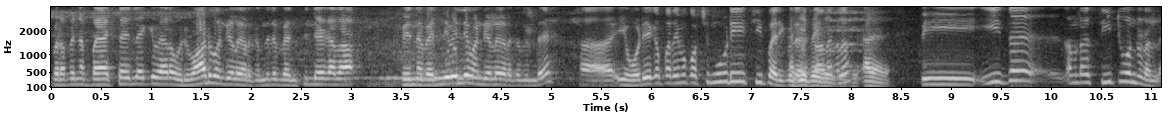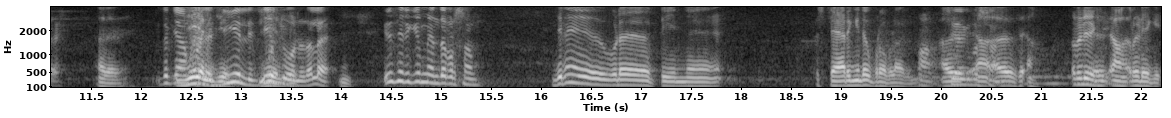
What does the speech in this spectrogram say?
ഇവിടെ പിന്നെ ബാക്ക് സൈഡിലേക്ക് വേറെ ഒരുപാട് വണ്ടികൾ കിടക്കുന്നുണ്ട്. ബെൻസിന്റെ കഥ പിന്നെ വലിയ വലിയ വണ്ടികൾ കിടക്കുന്നുണ്ട്. ഈ ഓടിയൊക്കെ പറയുമ്പോൾ കുറച്ചും കൂടി ചീപ്പ് ആയിരിക്കും സാധനങ്ങൾ ഇത് നമ്മുടെ സി ടു ഹൺഡ്രഡ് അല്ലേ? ഇതൊക്കെ G L G L two hundred അല്ലേ? ഇത് ശരിക്കും എന്താ പ്രശ്നം? ഇതിന് ഇവിടെ പിന്നെ സ്റ്റിയറിംഗിന്റെ പ്രോബ്ലം ആയിരുന്നു റെഡിയാക്കി.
